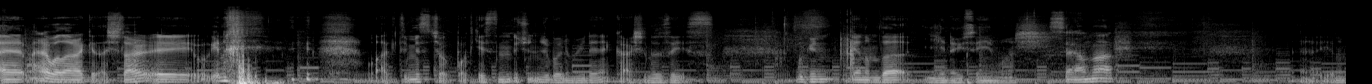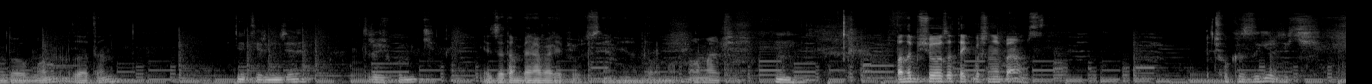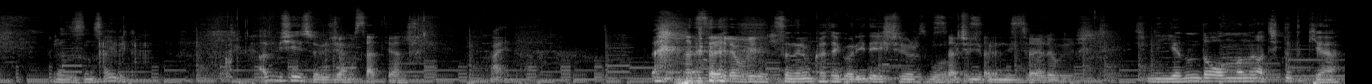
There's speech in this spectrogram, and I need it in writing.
Ee, merhabalar arkadaşlar. Ee, bugün Vaktimiz Çok Podcast'in 3. bölümüyle karşınızdayız. Bugün yanımda yine Hüseyin var. Selamlar. Ee, yanımda olmam zaten. Yeterince trajikomik. Ya zaten beraber yapıyoruz yani yanımda olmam. Normal bir şey. Hı. Bana bir şey olsa tek başına yapar mısın? Çok hızlı girdik. Biraz ısınsaydık. Abi bir şey söyleyeceğim. Çok sert geldi. Hayır. söyle buyur. Sanırım kategoriyi değiştiriyoruz bu Söyle, üçüncü söyle, bölümde söyle itibaren. buyur. Şimdi yanında olmanı açıkladık ya.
